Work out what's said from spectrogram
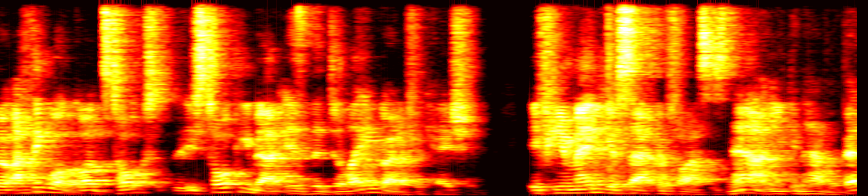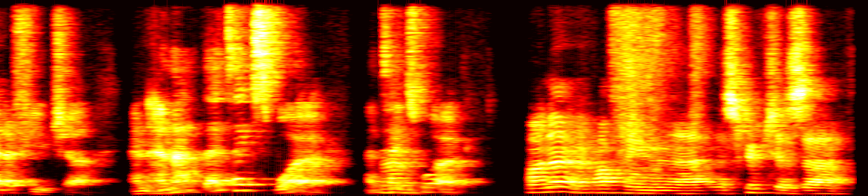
But I think what God talks is talking about is the delayed gratification. If you make your sacrifices now, you can have a better future, and and that that takes work. That Mm. takes work. I know often in uh, the scriptures, uh,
